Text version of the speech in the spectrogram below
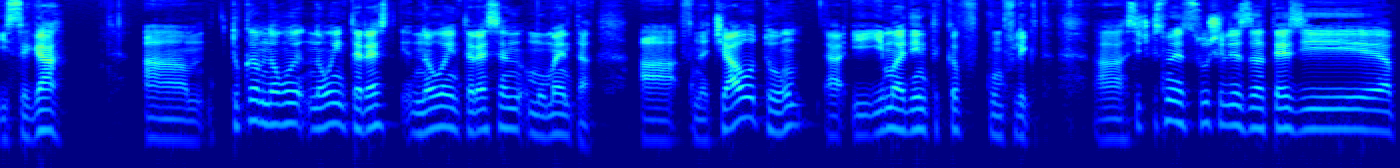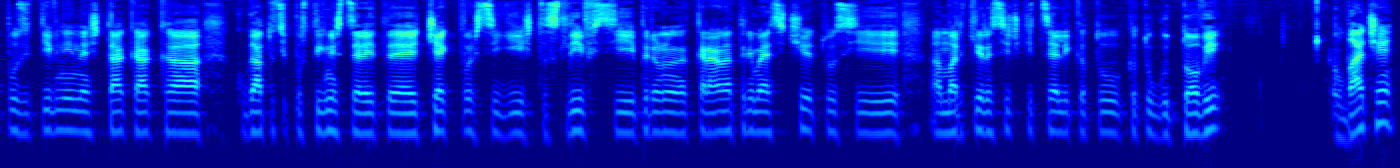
И сега, а, тук е много, много, интерес, много интересен момента. А, в началото а, и има един такъв конфликт. А, всички сме слушали за тези а, позитивни неща, как а, когато си постигнеш целите, чекваш си ги, щастлив си, примерно на края на 3 месечието си а, маркираш всички цели като, като готови. Обаче,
